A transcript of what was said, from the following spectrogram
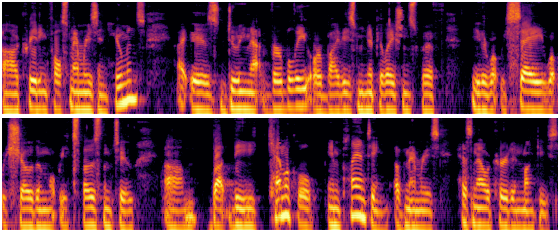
uh, creating false memories in humans uh, is doing that verbally or by these manipulations with either what we say, what we show them, what we expose them to. Um, but the chemical implanting of memories has now occurred in monkeys.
